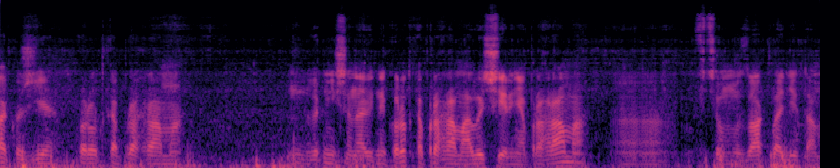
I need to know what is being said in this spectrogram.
Також є коротка програма, верніше навіть не коротка програма, а вечірня програма е, в цьому закладі. Там,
